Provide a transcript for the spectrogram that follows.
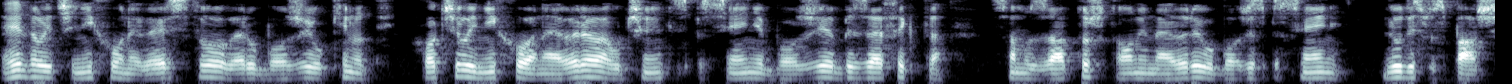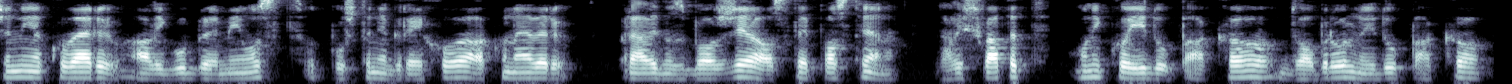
E, da li će njihovo neverstvo veru Božiju ukinuti? Hoće li njihova nevera učiniti spasenje Božije bez efekta, samo zato što oni ne veruju u Bože spasenje? Ljudi su spašeni ako veruju, ali gube milost od puštanja grehova ako ne veruju. Pravednost Božja ostaje postojana. Da li shvatate? Oni koji idu u pakao, dobrovoljno idu u pakao,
